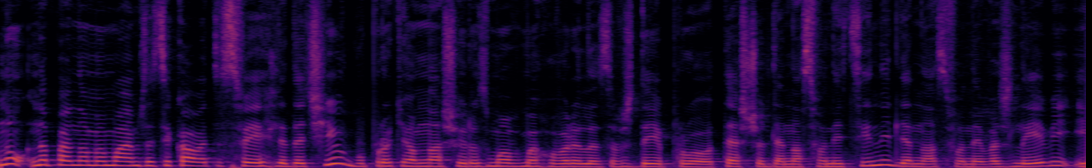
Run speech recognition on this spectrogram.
Ну, напевно, ми маємо зацікавити своїх глядачів, бо протягом нашої розмови ми говорили завжди про те, що для нас вони цінні, для нас вони важливі, і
